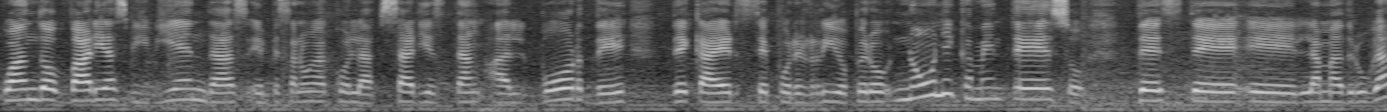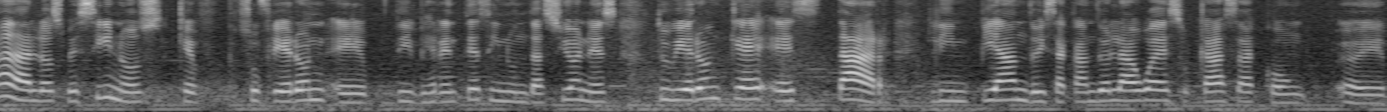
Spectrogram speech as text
cuando varias viviendas empezaron a colapsar y están al borde de caerse por el río. Pero no únicamente eso, desde eh, la madrugada los vecinos que sufrieron eh, diferentes inundaciones tuvieron que estar limpiando y sacando el agua de su casa con eh,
